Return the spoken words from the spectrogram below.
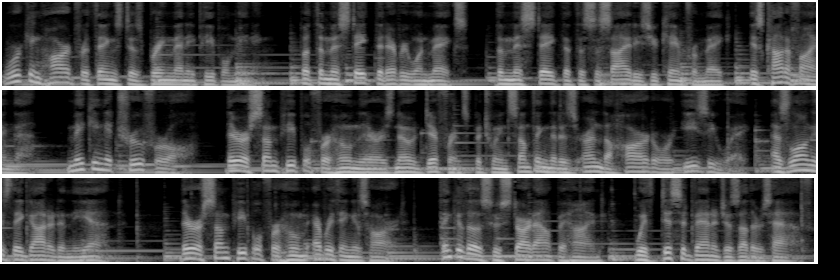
working hard for things does bring many people meaning. But the mistake that everyone makes, the mistake that the societies you came from make, is codifying that, making it true for all. There are some people for whom there is no difference between something that is earned the hard or easy way, as long as they got it in the end. There are some people for whom everything is hard. Think of those who start out behind, with disadvantages others have.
